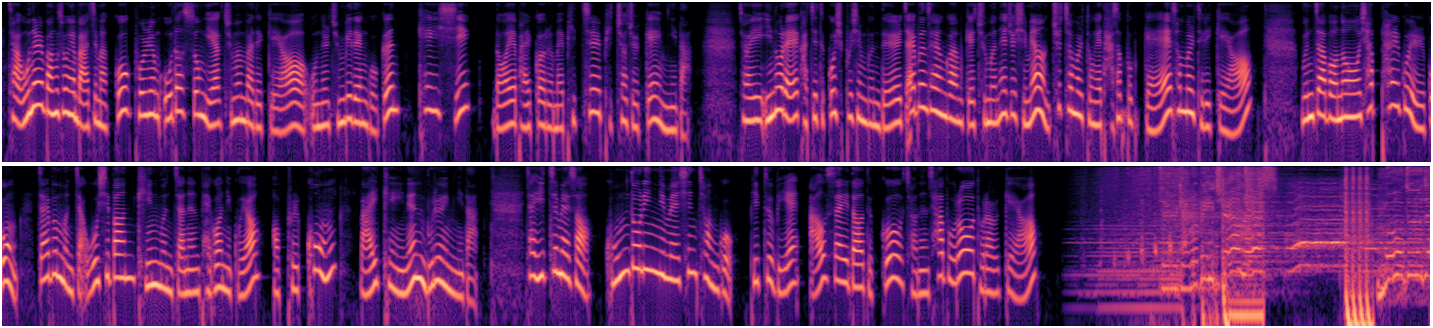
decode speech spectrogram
자, 오늘 방송의 마지막 곡 볼륨 오더송 예약 주문 받을게요. 오늘 준비된 곡은 K씨 너의 발걸음에 빛을 비춰줄게입니다. 저희 이 노래 같이 듣고 싶으신 분들 짧은 사연과 함께 주문해 주시면 추첨을 통해 다섯 분께 선물 드릴게요. 문자 번호 샵8910 짧은 문자 50원, 긴 문자는 100원이고요. 어플 콩 마이케이는 무료입니다. 자, 이쯤에서 곰돌이님의 신청곡 B2B의 아웃사이더 듣고 저는 4부로 돌아올게요.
